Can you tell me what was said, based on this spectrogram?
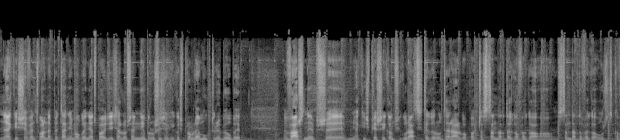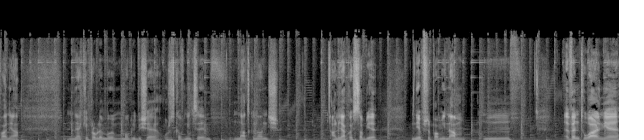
na jakieś ewentualne pytanie mogę nie odpowiedzieć, albo przynajmniej nie poruszyć jakiegoś problemu, który byłby ważny przy jakiejś pierwszej konfiguracji tego routera albo podczas standardowego, standardowego użytkowania jakie problemy mogliby się użytkownicy natknąć, ale jakoś sobie nie przypominam. Mm, ewentualnie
